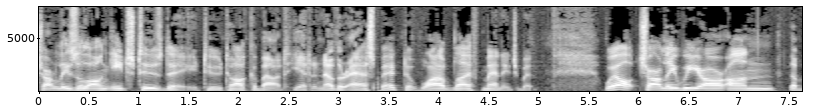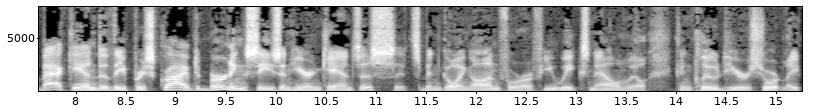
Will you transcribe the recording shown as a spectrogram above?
Charlie's along each Tuesday to talk about yet another aspect of wildlife management. Well, Charlie, we are on the back end of the prescribed burning season here in Kansas. It's been going on for a few weeks now, and we'll conclude here shortly.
